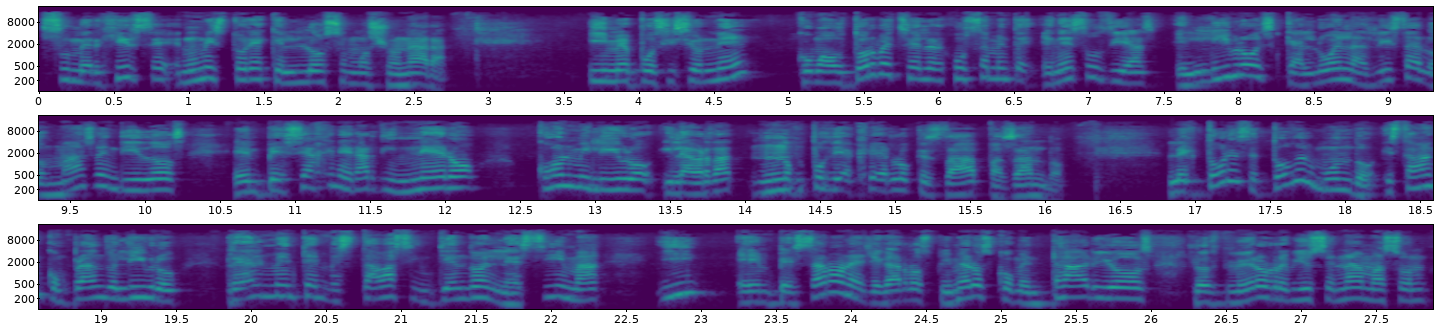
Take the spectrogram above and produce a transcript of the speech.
sumergirse en una historia que los emocionara. Y me posicioné como autor bestseller, justamente en esos días, el libro escaló en las listas de los más vendidos, empecé a generar dinero con mi libro y la verdad no podía creer lo que estaba pasando. Lectores de todo el mundo estaban comprando el libro, realmente me estaba sintiendo en la cima y empezaron a llegar los primeros comentarios, los primeros reviews en Amazon.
